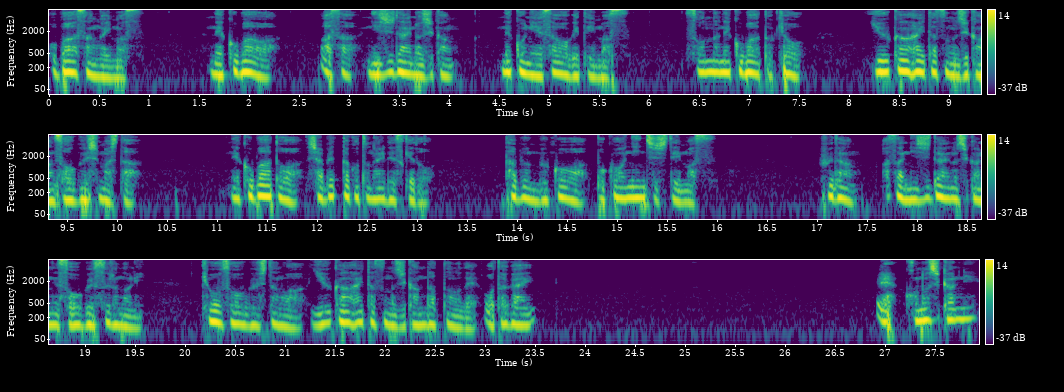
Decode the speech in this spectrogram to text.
おばあさんがいます。猫ばあは朝2時台の時間猫に餌をあげています。そんな猫ばあと今日夕刊配達の時間遭遇しました。猫ばあとは喋ったことないですけど多分向こうは僕を認知しています。普段朝2時台の時間に遭遇するのに今日遭遇したのは夕刊配達の時間だったのでお互いえこの時間に？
